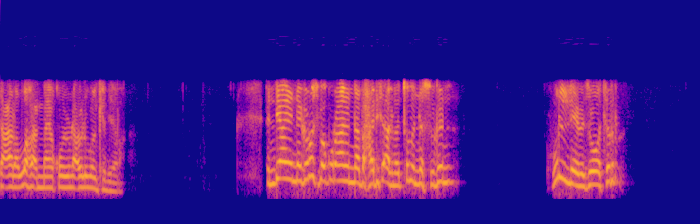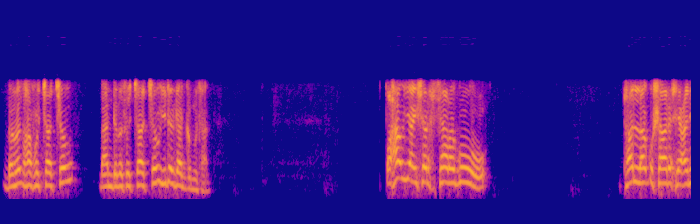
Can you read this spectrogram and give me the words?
ተዓላ አላሁ አማ የቁሉን ዑሉወን ከቢራ እንዲህ አይነት ነገሮች በቁርአንና በሐዲስ አልመጡም። እነሱ ግን ሁሌ ዘወትር በመጽሐፎቻቸው በአንደበቶቻቸው ይደጋግሙታል። ጠሐውያን ሸርሕ ሲያረጉ ታላቁ ሻሪሕ ያኒ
